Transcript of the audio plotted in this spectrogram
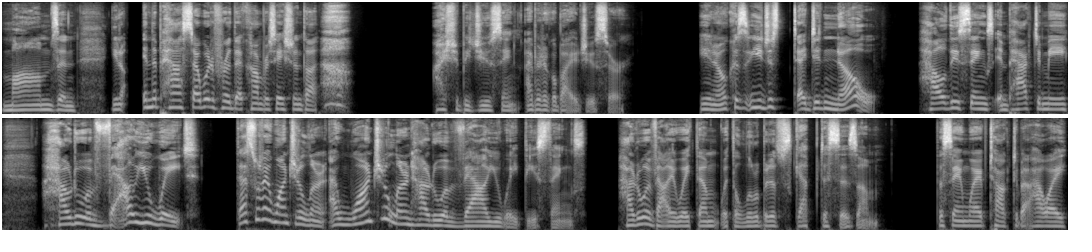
moms. And, you know, in the past, I would have heard that conversation and thought, oh, I should be juicing. I better go buy a juicer. You know, because you just, I didn't know how these things impacted me, how to evaluate. That's what I want you to learn. I want you to learn how to evaluate these things, how to evaluate them with a little bit of skepticism. The same way I've talked about how I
